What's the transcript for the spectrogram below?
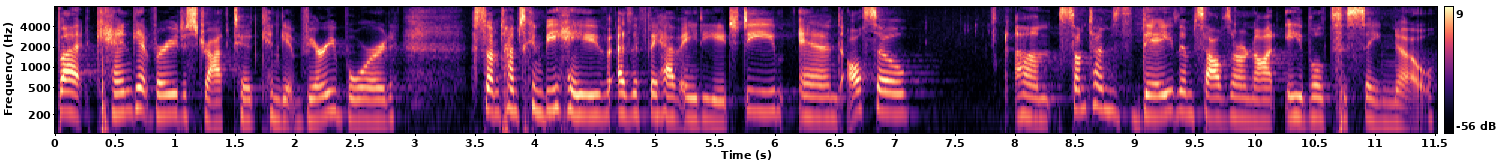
but can get very distracted, can get very bored, sometimes can behave as if they have ADHD, and also um, sometimes they themselves are not able to say no.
